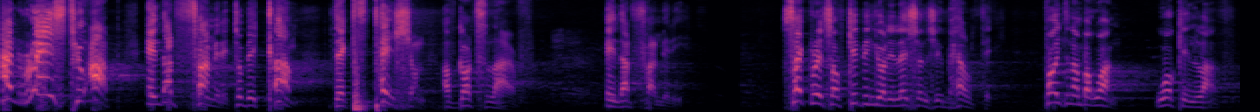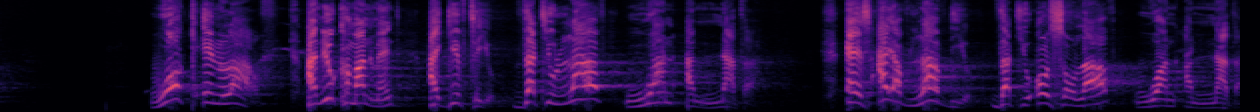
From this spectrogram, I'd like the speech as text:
and raised you up in that family to become the extension of God's love in that family. Secrets of keeping your relationship healthy. Point number one walk in love. Walk in love. A new commandment I give to you that you love one another. As I have loved you, that you also love one another.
